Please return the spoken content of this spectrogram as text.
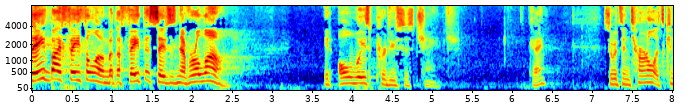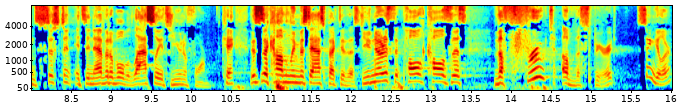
saved by faith alone, but the faith that saves is never alone. It always produces change. Okay? So it's internal, it's consistent, it's inevitable, but lastly, it's uniform. Okay? This is a commonly missed aspect of this. Do you notice that Paul calls this the fruit of the Spirit, singular,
